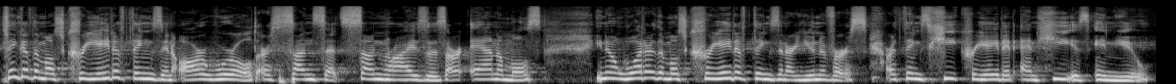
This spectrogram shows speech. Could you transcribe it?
Think of the most creative things in our world our sunsets, sunrises, our animals. You know, what are the most creative things in our universe? Are things He created and He is in you.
